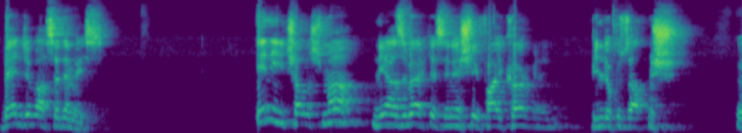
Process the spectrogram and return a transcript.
Bence bahsedemeyiz. En iyi çalışma Niyazi Berkes'in eşi Fay Kirby'nin 1960 e,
